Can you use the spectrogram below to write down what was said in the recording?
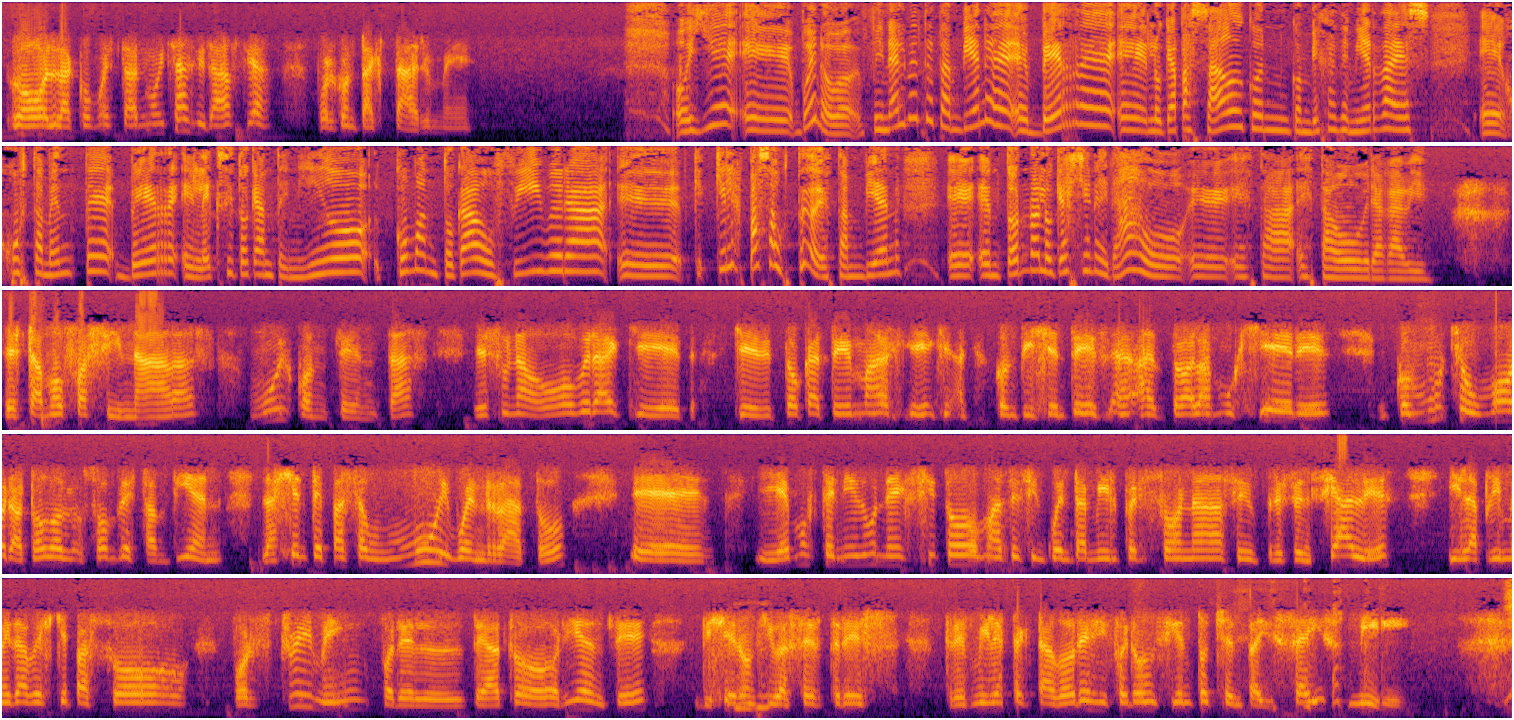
Hola, ¿cómo están? Muchas gracias por contactarme. Oye, eh, bueno, finalmente también eh, ver eh, lo que ha pasado con, Viejas de Mierda es justamente ver el éxito que han tenido, cómo han tocado fibra, qué, les pasa a ustedes también en torno a lo que ha generado esta, esta obra, Gaby. Estamos fascinadas, muy contentas. Es una obra que que toca temas contingentes a todas las mujeres, con mucho humor a todos los hombres también. La gente pasa un muy buen rato eh, y hemos tenido un éxito, más de 50 mil personas presenciales y la primera vez que pasó por streaming, por el Teatro Oriente, dijeron que iba a ser tres tres mil espectadores y fueron 186 mil.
